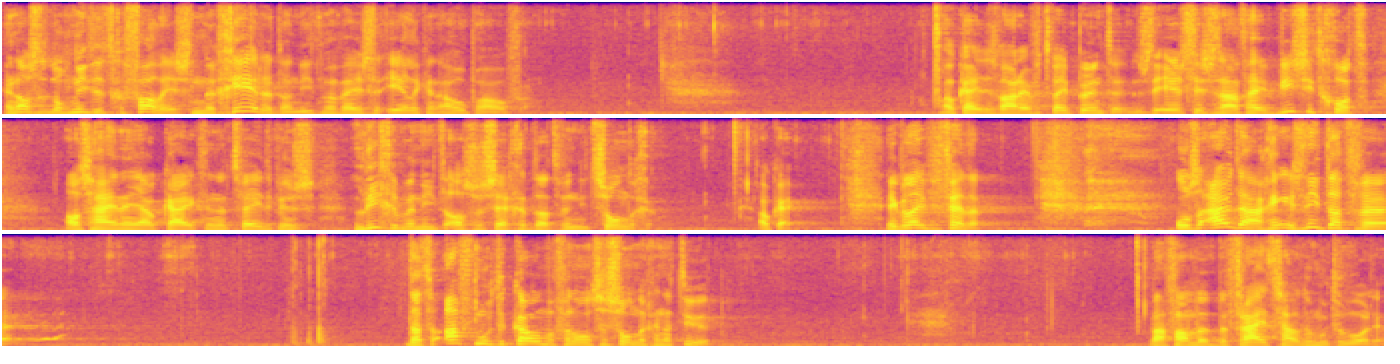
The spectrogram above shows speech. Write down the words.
En als het nog niet het geval is, negeer het dan niet, maar wees er eerlijk en open over. Oké, dus waren even twee punten. Dus de eerste is inderdaad, hey, wie ziet God als hij naar jou kijkt? En de tweede punt is, liegen we niet als we zeggen dat we niet zondigen? Oké, ik wil even verder. Onze uitdaging is niet dat we, dat we af moeten komen van onze zondige natuur. Waarvan we bevrijd zouden moeten worden.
